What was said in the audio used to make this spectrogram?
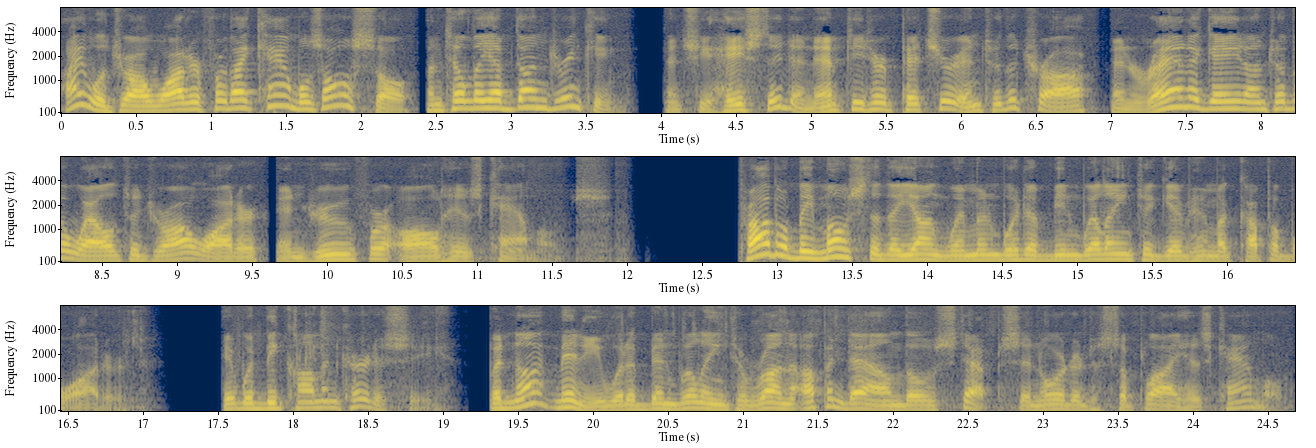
I will draw water for thy camels also, until they have done drinking. And she hasted and emptied her pitcher into the trough, and ran again unto the well to draw water, and drew for all his camels. Probably most of the young women would have been willing to give him a cup of water. It would be common courtesy. But not many would have been willing to run up and down those steps in order to supply his camels.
